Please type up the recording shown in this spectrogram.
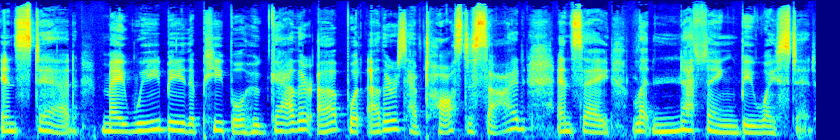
Instead, may we be the people who gather up what others have tossed aside and say, Let nothing be wasted.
